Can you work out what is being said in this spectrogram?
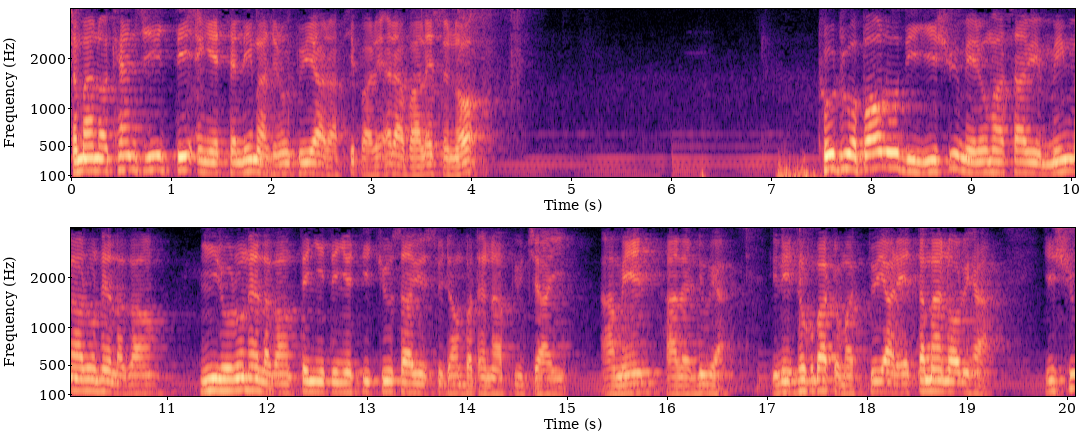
တမန်တော်ခန်းကြီး1အငယ်7လေးမှာကျွန်တော်တွေ့ရတာဖြစ်ပါတယ်အဲ့ဒါဘာလဲဆိုတော့ ထိုသူအပေါင်းတို့သည်ယေရှုမေတော်မှဆာ၍မိန်းမတို့နှင့်၎င်းညီတို့တို့နှင့်၎င်းတင်ကြီးတင်ကြီးတိကျူးဆာ၍ဆုတောင်းပတ္ထနာပြုကြ၏အာမင်ဟာလေလုယာဒီနေ့နှုတ်ကပတ်တော်မှာတွေ့ရတဲ့တမန်တော်တွေဟာယေရှု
